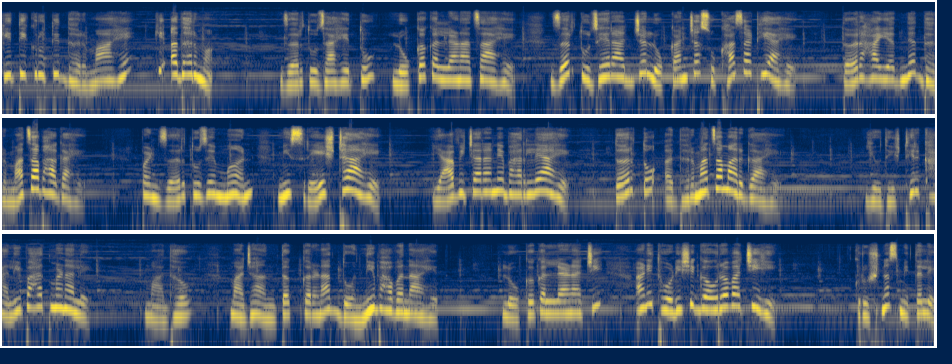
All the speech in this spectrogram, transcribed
की ती कृती धर्म आहे की अधर्म? जर तुझा हेतू लोककल्याणाचा आहे जर तुझे राज्य लोकांच्या सुखासाठी आहे तर हा यज्ञ धर्माचा भाग आहे. पण जर तुझे मन मी श्रेष्ठ आहे या विचाराने भारले आहे तर तो अधर्माचा मार्ग आहे. युधिष्ठिर खाली पाहत म्हणाले माधव माझ्या अंतःकरणात दोन्ही भावना आहेत लोककल्याणाची आणि थोडीशी गौरवाचीही. कृष्ण स्मितले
